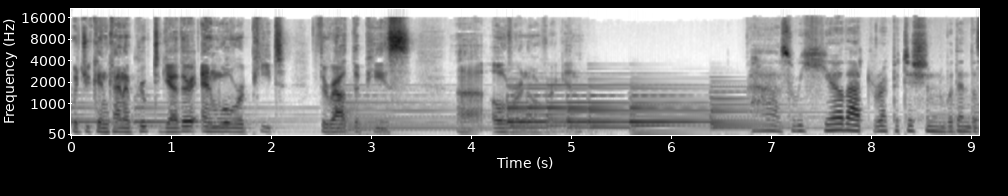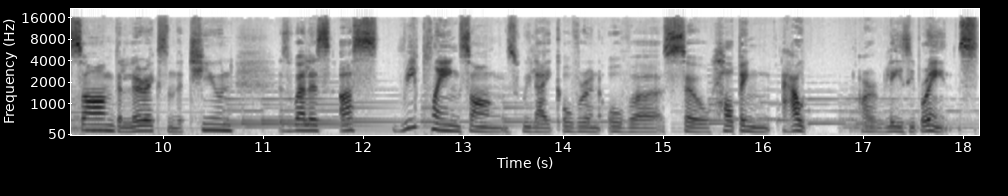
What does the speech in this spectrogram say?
which you can kind of group together and will repeat throughout the piece uh, over and over again. So we hear that repetition within the song, the lyrics, and the tune, as well as us replaying songs we like over and over, so helping out our lazy brains.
